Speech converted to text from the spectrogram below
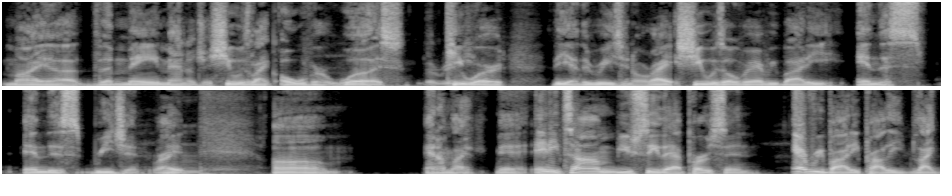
my uh the main manager. She was like over was the keyword yeah the regional right she was over everybody in this in this region right Mhm. um and i'm like man anytime you see that person everybody probably like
